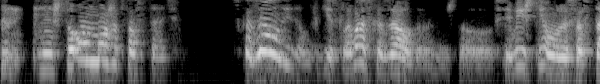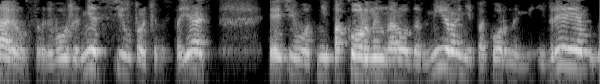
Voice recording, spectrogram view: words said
что он может восстать. Сказал, такие слова сказал, что Всевышний он уже состарился, у него уже нет сил противостоять этим вот непокорным народам мира, непокорным евреям.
